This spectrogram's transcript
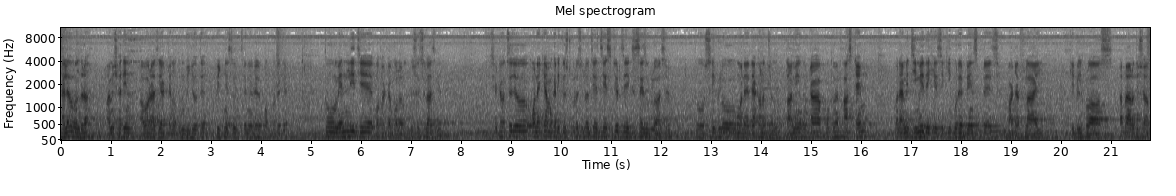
হ্যালো বন্ধুরা, আমি স্বাধীন। আবার আজকে একটা নতুন ভিডিওতে ফিটনেস উইথ চ্যানেলের পক্ষ থেকে। তো মেনলি যে কথাটা বলার উদ্দেশ্য ছিল আজকে, সেটা হচ্ছে যে অনেকে আমাকে রিকোয়েস্ট করেছিল যে চেস্টের যে এক্সারসাইজগুলো আছে, তো সেগুলো মানে দেখানোর জন্য। তো আমি ওটা প্রথমে ফার্স্ট টাইম মানে আমি জিমে দেখিয়েছি কী করে bench press butterfly cable cross তারপরে আরও যেসব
